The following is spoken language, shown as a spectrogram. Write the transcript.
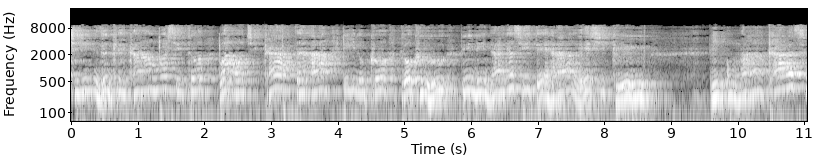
口づけ交わしとは落ちかった愛の孤独首に流して激しく。身を任す。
